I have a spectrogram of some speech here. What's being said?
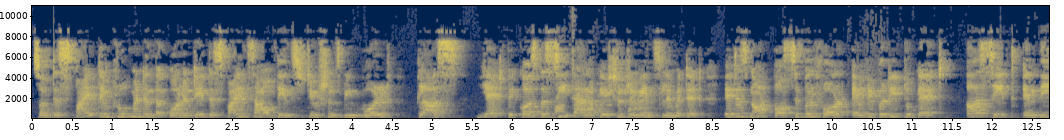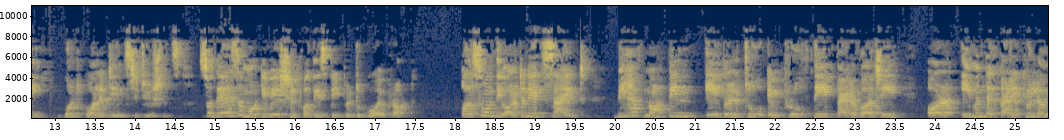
So despite improvement in the quality, despite some of the institutions being world class, yet because the seat allocation remains limited, it is not possible for everybody to get a seat in the good quality institutions. So there is a motivation for these people to go abroad. Also on the alternate side, we have not been able to improve the pedagogy or even the curriculum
